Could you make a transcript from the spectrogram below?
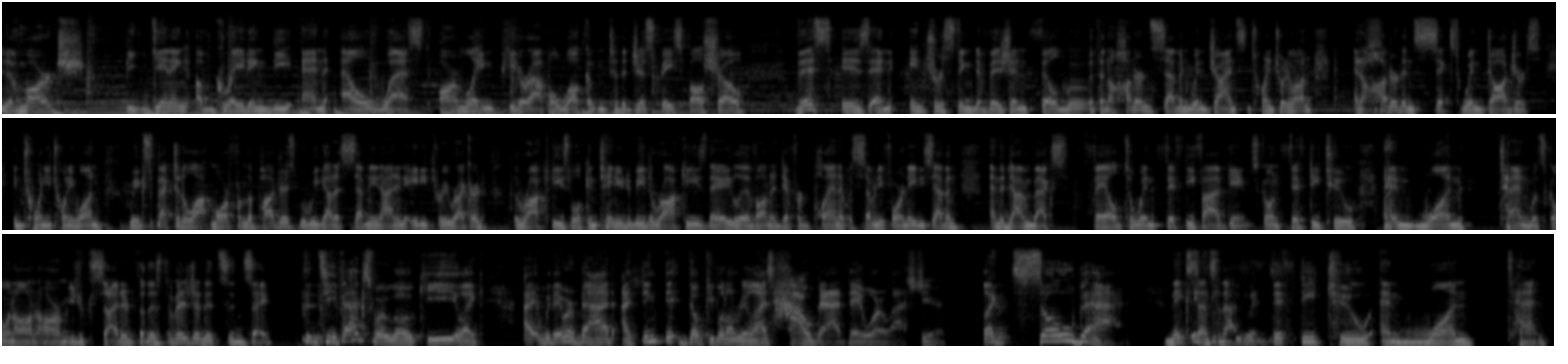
End of March, beginning of grading the NL West. Aram Leighton, Peter Appel, welcome to the Just Baseball Show. This is an interesting division filled with an 107 win Giants in 2021 and 106 win Dodgers in 2021. We expected a lot more from the Padres, but we got a 79 and 83 record. The Rockies will continue to be the Rockies. They live on a different planet with 74 and 87. And the Diamondbacks failed to win 55 games, going 52 and 110. What's going on, Aram? You excited for this division? It's insane. the D-backs were low key. Like I, they were bad. I think that though people don't realize how bad they were last year. Like so bad. Makes sense of that. 52 wins. 52 and 110.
